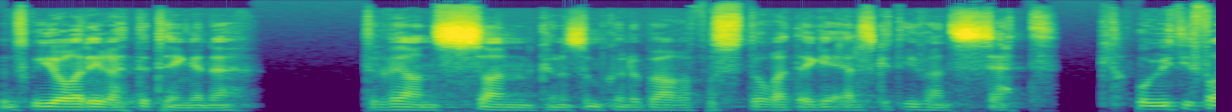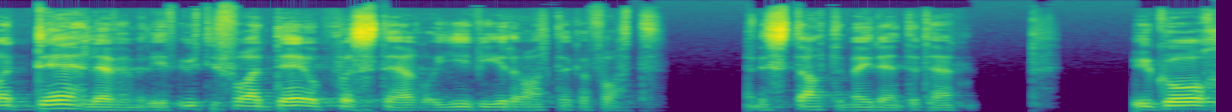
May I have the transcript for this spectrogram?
som skulle gjøre de rette tingene, til å være en sønn som kunne bare forstå at jeg er elsket uansett. Og ut ifra det lever mitt liv, ut ifra det å prestere og gi videre alt jeg har fått. Men det starter med identiteten. I går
